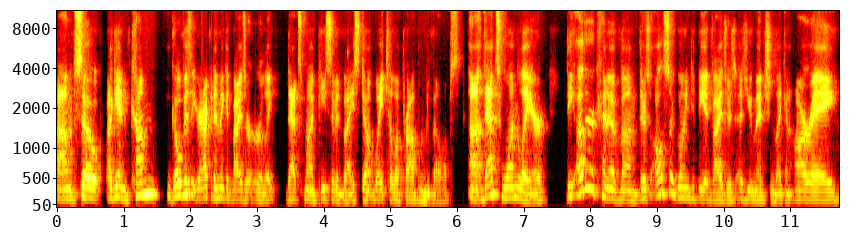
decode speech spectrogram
Um, so again, come go visit your academic advisor early. That's my piece of advice. Don't wait till a problem develops. Uh, that's one layer. The other kind of um, there's also going to be advisors, as you mentioned, like an RA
